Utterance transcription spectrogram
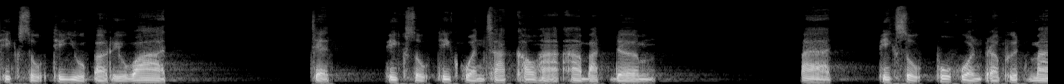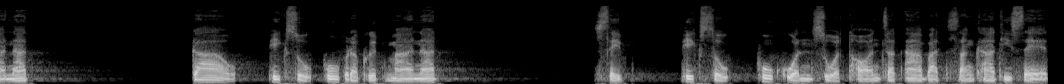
ภิกษุที่อยู่ปริวาสเจ็ดภิกษุที่ควรชักเข้าหาอาบัตเดิม 8. ภิกษุผู้ควรประพฤติมานัต 9. ภิกษุผู้ประพฤติมานัต 10. ภิกษุผู้ควรสวดถอนจากอาบัตสังฆาทิเศษ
